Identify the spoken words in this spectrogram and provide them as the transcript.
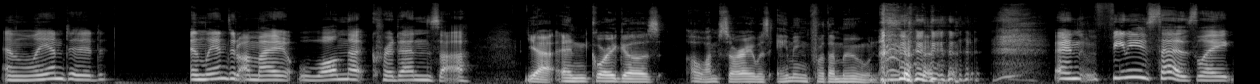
and landed and landed on my walnut credenza. Yeah, and Corey goes, "Oh, I'm sorry, I was aiming for the moon." And Feeney says, like,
